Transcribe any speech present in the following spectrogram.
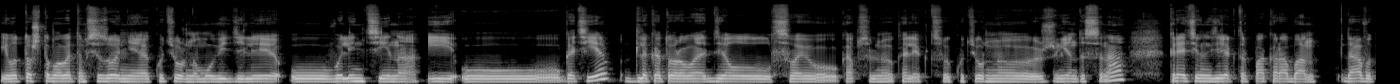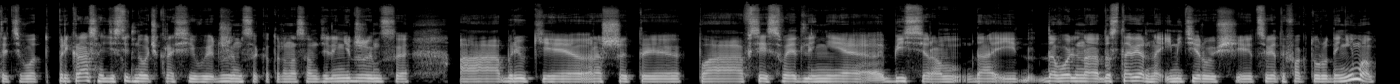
И вот то, что мы в этом сезоне кутюрном увидели у Валентина и у Готье, для которого делал свою капсульную коллекцию кутюрную Жюльен де Сена, креативный директор Пака Рабан, да, вот эти вот прекрасные, действительно очень красивые джинсы, которые на самом деле не джинсы, а брюки расшитые по всей своей длине бисером, да, и довольно достоверно имитирующие цвет и фактуру денима.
